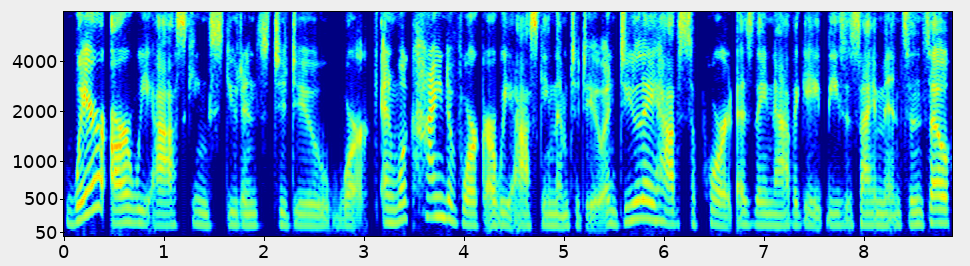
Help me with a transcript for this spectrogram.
where are we asking students to do work and what kind of work are we asking them to do? And do they have support as they navigate these assignments? And so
